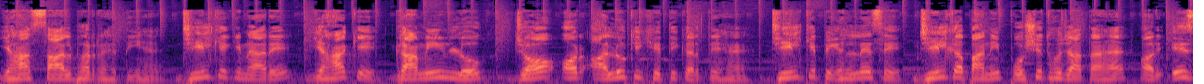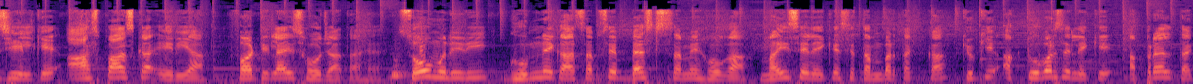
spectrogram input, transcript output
यहाँ साल भर रहती हैं। झील के किनारे यहाँ के ग्रामीण लोग जौ और आलू की खेती करते हैं। झील के पिघलने से झील का पानी पोषित हो जाता है और इस झील के आसपास का एरिया फर्टिलाइज हो जाता है। सो मुरीरी घूमने का सबसे बेस्ट समय होगा मई से लेके सितंबर तक का, क्योंकि अक्टूबर से लेके अप्रैल तक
